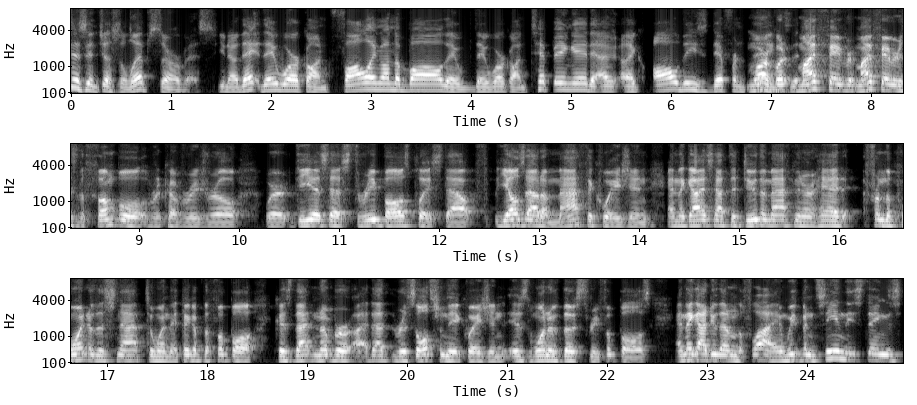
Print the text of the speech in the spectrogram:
isn't just lip service. You know, they they work on falling on the ball. They they work on tipping it, uh, like all these different Mark, things. My favorite my favorite is the fumble recovery drill where Diaz has three balls placed out, yells out a math equation, and the guys have to do the math in their head from the point of the snap to when they pick up the football because that number uh, that results from the equation is one of those three footballs, and they got to do that on the fly. And we've been seeing these things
